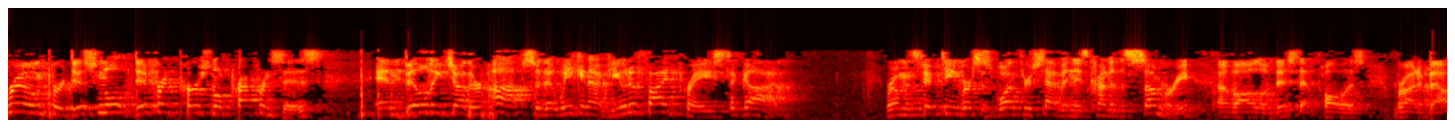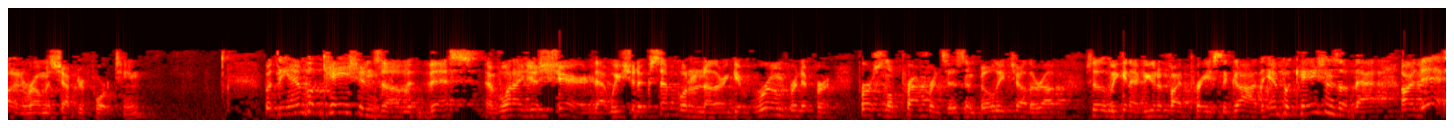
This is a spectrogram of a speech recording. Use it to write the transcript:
room for different personal preferences and build each other up so that we can have unified praise to God. Romans 15, verses 1 through 7, is kind of the summary of all of this that Paul has brought about in Romans chapter 14. But the implications of this, of what I just shared, that we should accept one another and give room for different personal preferences and build each other up so that we can have unified praise to God, the implications of that are this.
